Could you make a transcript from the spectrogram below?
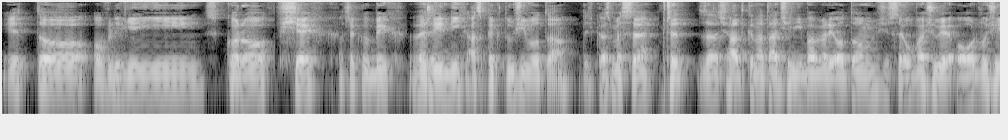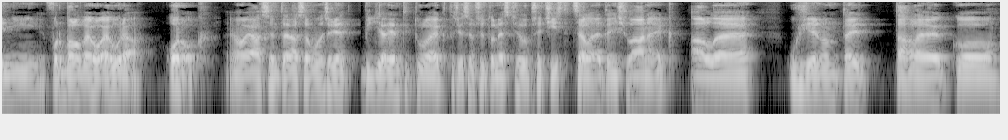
Je to ovlivnění skoro všech, řekl bych, veřejných aspektů života. Teďka jsme se před začátkem natáčení bavili o tom, že se uvažuje o odložení fotbalového eura o rok. Jo, já jsem teda samozřejmě viděl jen titulek, takže jsem si to nestihl přečíst celé ten článek, ale už jenom tady tahle jako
